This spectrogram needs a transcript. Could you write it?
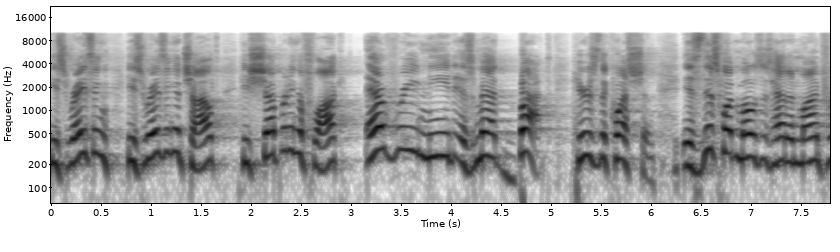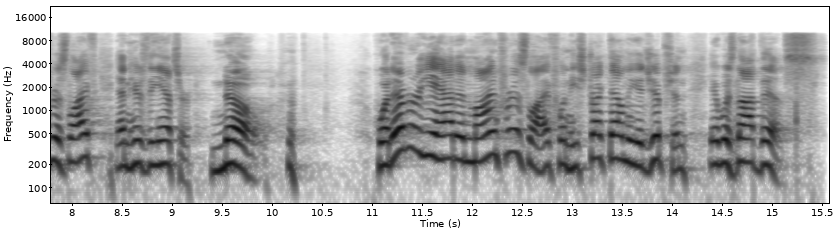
He's raising, he's raising a child. He's shepherding a flock. Every need is met. But here's the question Is this what Moses had in mind for his life? And here's the answer no. Whatever he had in mind for his life when he struck down the Egyptian, it was not this.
